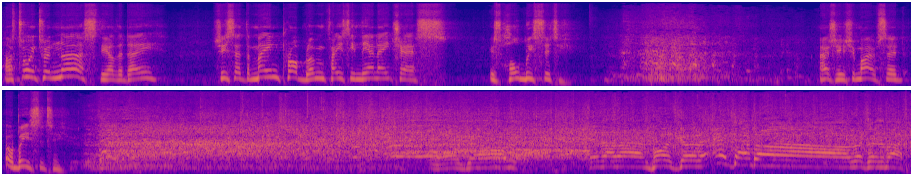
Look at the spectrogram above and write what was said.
I was talking to a nurse the other day. She said the main problem facing the NHS is Holby City. Actually, she might have said obesity. Well done. In that hand, points go to Ed Gamble. Let's in the back.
